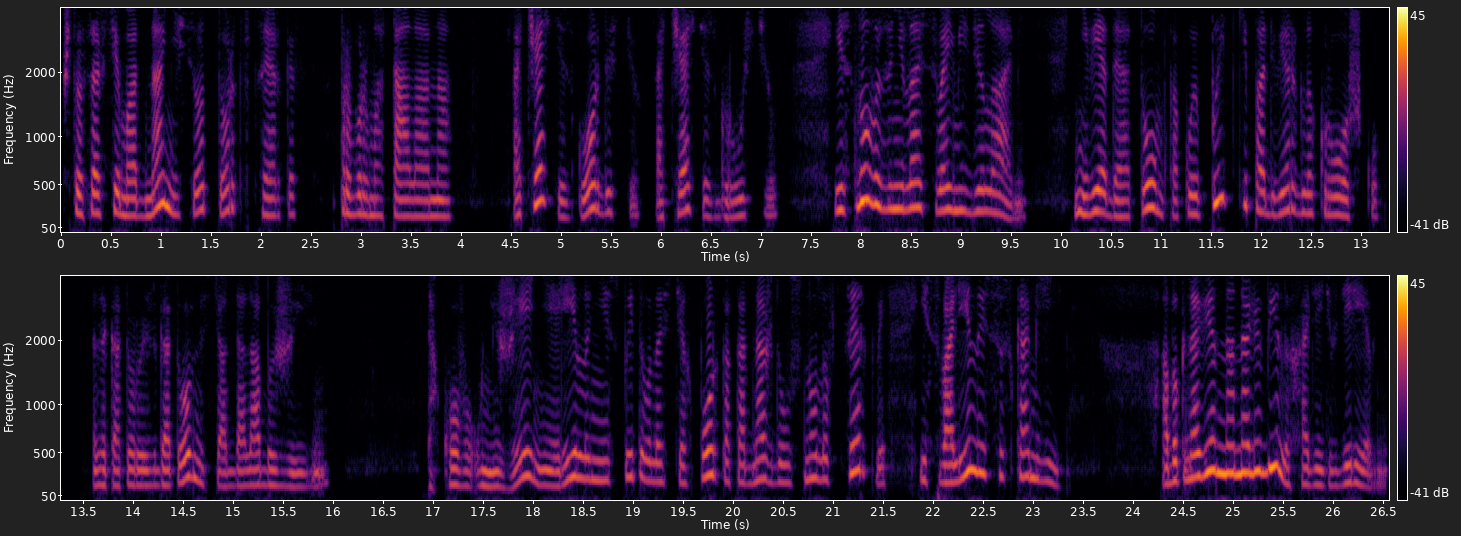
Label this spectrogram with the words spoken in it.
что совсем одна несет торт в церковь», — пробормотала она, отчасти с гордостью, отчасти с грустью, и снова занялась своими делами, не ведая о том, какой пытке подвергла крошку, за которую с готовностью отдала бы жизнь. Такого унижения Рила не испытывала с тех пор, как однажды уснула в церкви и свалилась со скамьи. Обыкновенно она любила ходить в деревню.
